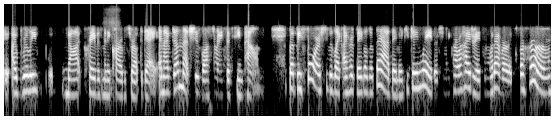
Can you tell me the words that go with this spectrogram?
I, I really would not crave as many carbs throughout the day. And I've done that. She's lost already 15 pounds. But before, she was like, I heard bagels are bad. They make you gain weight. There's too many carbohydrates and whatever. It's for her.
